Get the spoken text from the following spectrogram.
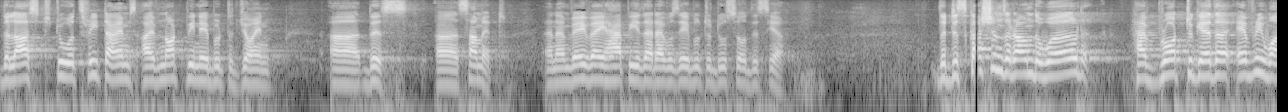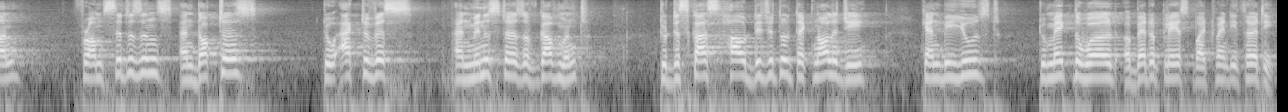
the last two or three times I've not been able to join uh, this uh, summit. And I'm very, very happy that I was able to do so this year. The discussions around the world have brought together everyone from citizens and doctors to activists and ministers of government to discuss how digital technology can be used to make the world a better place by 2030.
